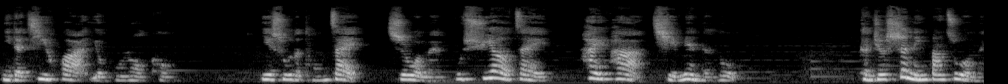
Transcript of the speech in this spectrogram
你的计划永不落空。耶稣的同在使我们不需要再害怕前面的路。恳求圣灵帮助我们，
